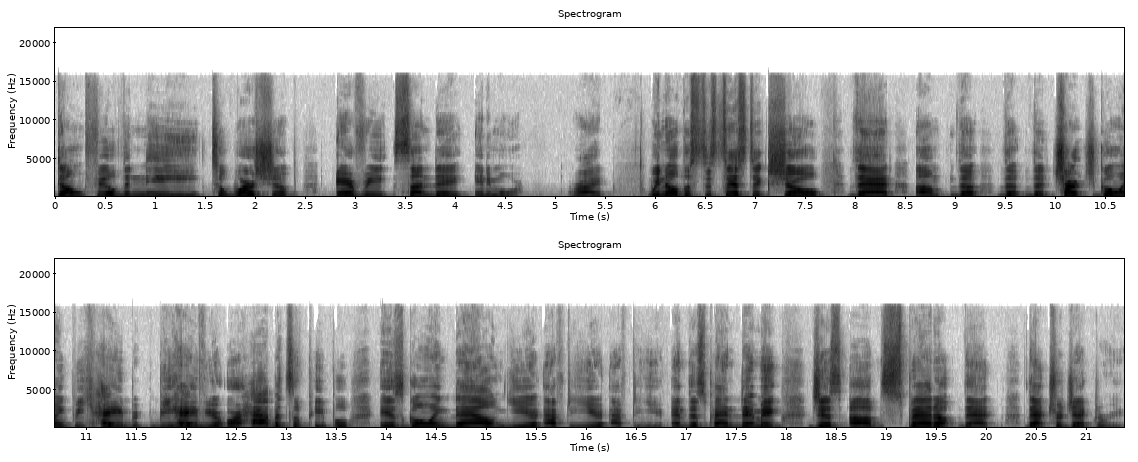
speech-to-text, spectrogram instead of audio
don't feel the need to worship every Sunday anymore, right? We know the statistics show that um, the, the, the church going behavior, behavior or habits of people is going down year after year after year. And this pandemic just um, sped up that, that trajectory.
